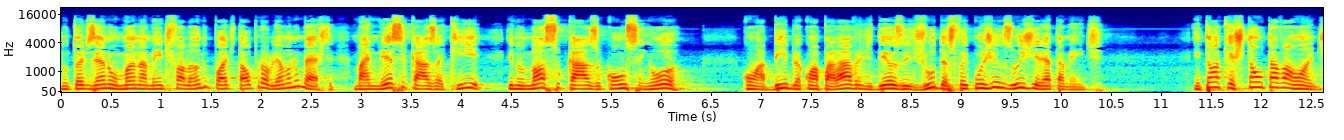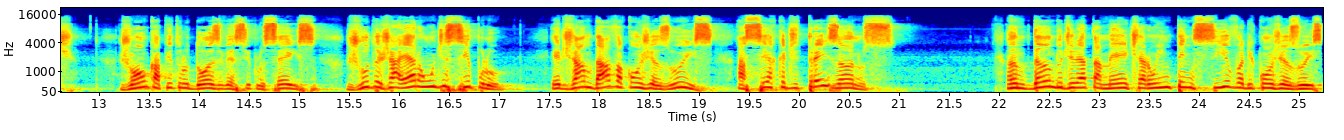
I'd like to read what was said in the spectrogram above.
Não estou dizendo humanamente falando, pode estar o problema no mestre. Mas nesse caso aqui, e no nosso caso com o Senhor, com a Bíblia, com a palavra de Deus, e Judas foi com Jesus diretamente. Então a questão estava onde? João capítulo 12, versículo 6. Judas já era um discípulo. Ele já andava com Jesus há cerca de três anos andando diretamente, era um intensivo ali com Jesus.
